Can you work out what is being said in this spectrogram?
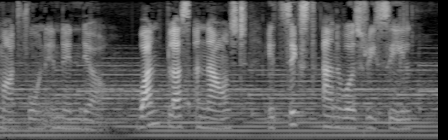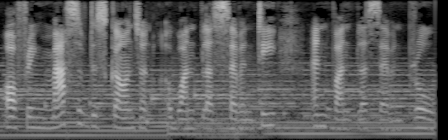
smartphone in India. OnePlus announced its 6th anniversary sale, offering massive discounts on OnePlus 7T and OnePlus 7 Pro.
